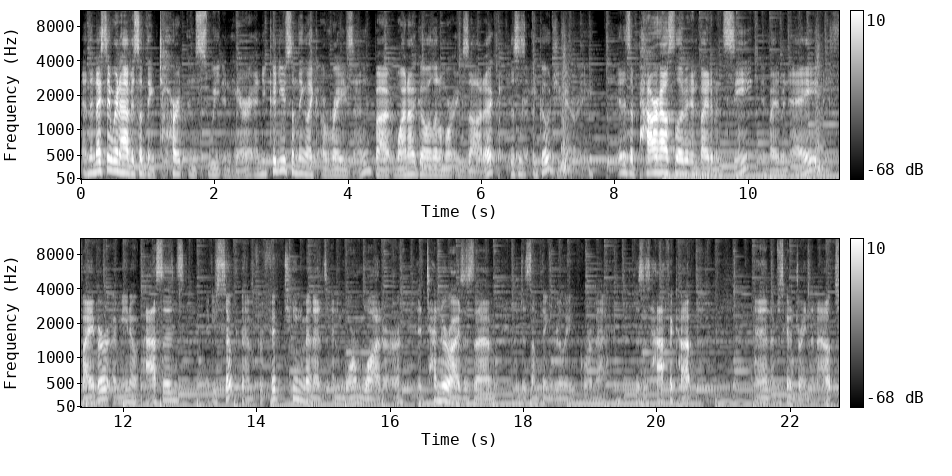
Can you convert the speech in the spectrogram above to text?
And the next thing we're gonna have is something tart and sweet in here, and you could use something like a raisin, but why not go a little more exotic? This is a goji berry. It is a powerhouse loaded in vitamin C, in vitamin A, and fiber, amino acids. If you soak them for 15 minutes in warm water, it tenderizes them into something really gourmet. This is half a cup, and I'm just gonna drain them out.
